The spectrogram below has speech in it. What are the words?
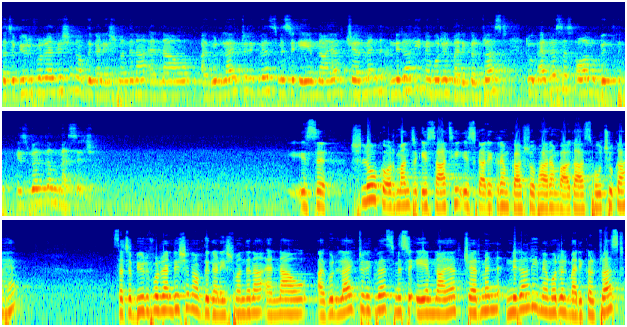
Such a beautiful rendition of the Ganesh Vandana and now I would like to request mister A M Nayak chairman Nirali Memorial Medical Trust to address all with his welcome message इस श्लोक और मंत्र के साथ ही इस कार्यक्रम का शुभारंभ आगाज़ हो चुका है। Such a beautiful rendition of the Ganesh Vandana and now I would like to request Mr. A.M. Nayak, Chairman Nirali Memorial Medical Trust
